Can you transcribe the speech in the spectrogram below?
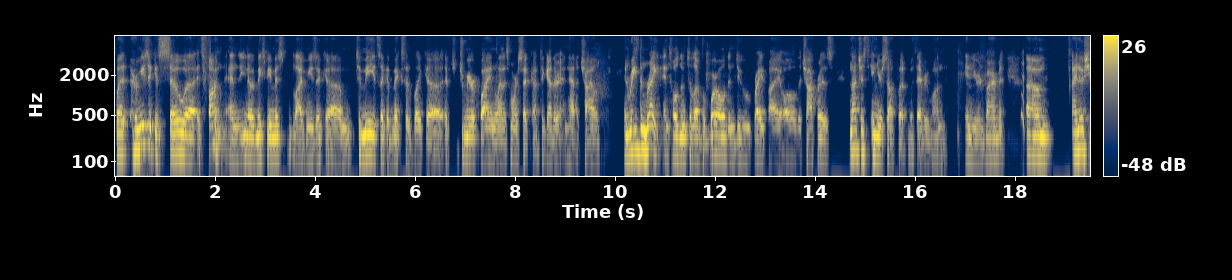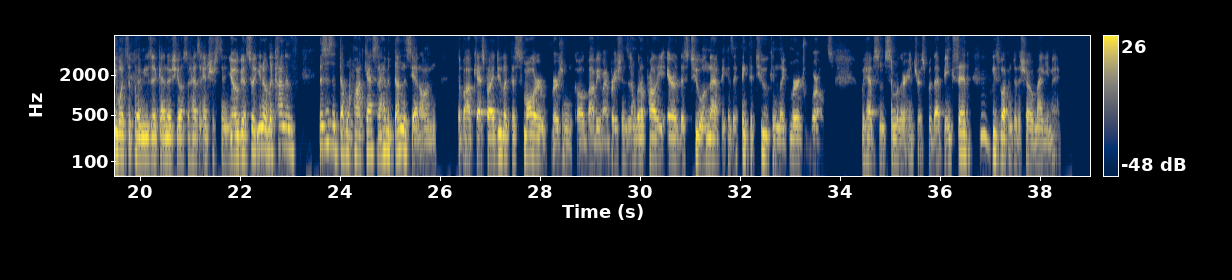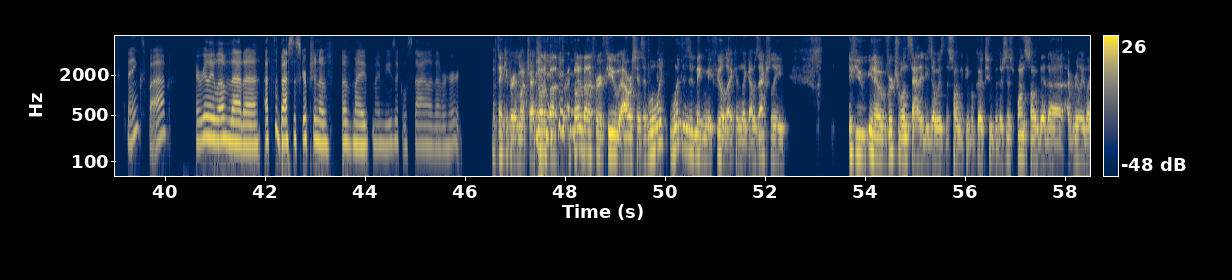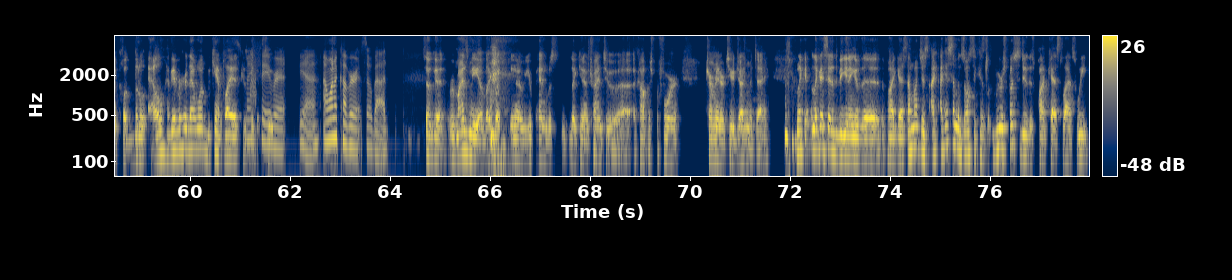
But her music is so uh, it's fun, and you know it makes me miss live music. Um, to me, it's like a mix of like uh, if Jamiroquai and Alanis Morissette got together and had a child and raised them right and told them to love the world and do right by all the chakras not just in yourself, but with everyone in your environment. Um, I know she wants to play music. I know she also has an interest in yoga. So, you know, like kind of, this is a double podcast, and I haven't done this yet on the Bobcast, but I do like this smaller version called Bobby Vibrations, and I'm going to probably air this too on that because I think the two can like merge worlds. We have some similar interests. With that being said, hmm. please welcome to the show, Maggie Mae. Thanks, Bob. I really love that. Uh, that's the best description of of my my musical style I've ever heard. Well, thank you very much. I thought about it. I thought about it for a few hours. I was like, well, what what does it make me feel like? And like, I was actually, if you you know, virtual insanity is always the song that people go to. But there's this one song that uh, I really like called Little L. Have you ever heard that one? We can't play it because my favorite. Yeah, I want to cover it so bad. So good. It reminds me of like what you know your band was like you know trying to uh, accomplish before Terminator 2 Judgment Day. like like I said at the beginning of the the podcast, I'm not just I, I guess I'm exhausted because we were supposed to do this podcast last week,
